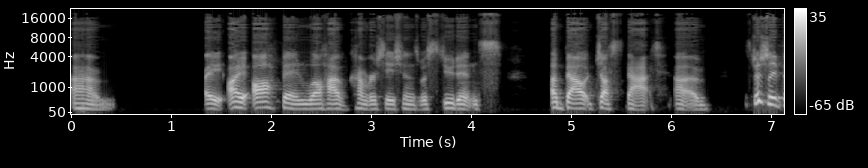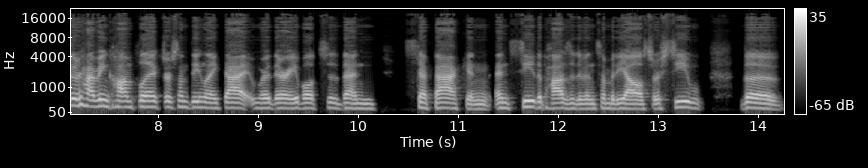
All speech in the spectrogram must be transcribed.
Um, I, I often will have conversations with students about just that, um, especially if they're having conflict or something like that, where they're able to then step back and, and see the positive in somebody else or see the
